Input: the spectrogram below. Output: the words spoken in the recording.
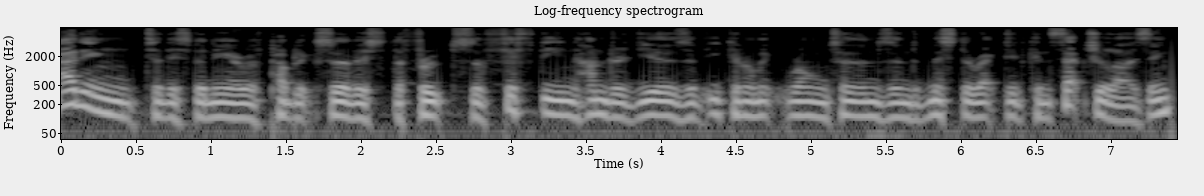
Adding to this veneer of public service the fruits of fifteen hundred years of economic wrong turns and misdirected conceptualizing,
